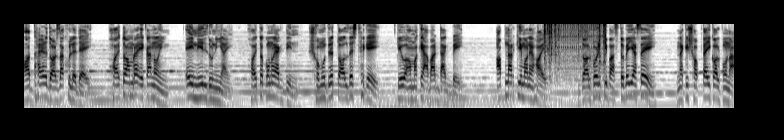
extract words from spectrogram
অধ্যায়ের দরজা খুলে দেয়। হয়তো আমরা একা নই এই নীল দুনিয়ায়। হয়তো কোনো একদিন সমুদ্রের তলদেশ থেকে কেউ আমাকে আবার ডাকবে আপনার কি মনে হয়, জলপরি কি বাস্তবেই আছে, নাকি সবটাই কল্পনা?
